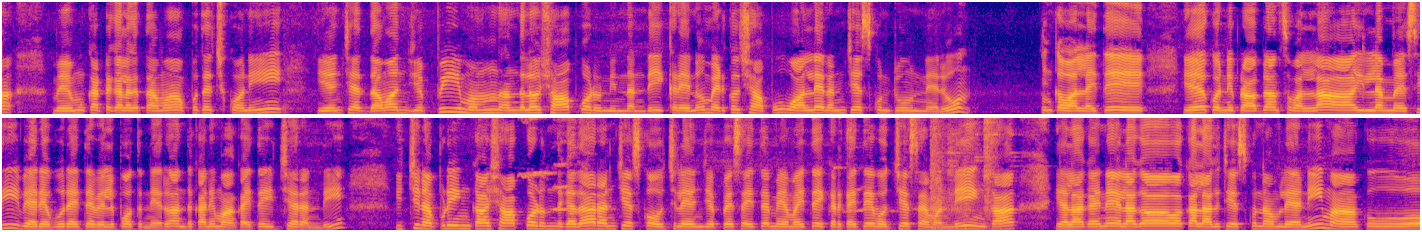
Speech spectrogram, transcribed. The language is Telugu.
మేము కట్టగలుగుతామా? అప్పు తెచ్చుకొని ఏం చేద్దామా అని చెప్పి మమ్ అందులో షాప్ కూడా ఉండిందండి ఇక్కడేను మెడికల్ షాపు. వాళ్ళే రన్ చేసుకుంటూ ఉన్నారు. ఇంకా వాళ్ళైతే ఏ కొన్ని ప్రాబ్లమ్స్ వల్ల ఇల్లు అమ్మేసి వేరే ఊరైతే వెళ్ళిపోతున్నారు. అందుకని మాకైతే ఇచ్చారండి. ఇచ్చినప్పుడు ఇంకా షాప్ కూడా ఉంది కదా రన్ చేసుకోవచ్చులే అని చెప్పేసి అయితే మేమైతే ఇక్కడికైతే వచ్చేసామండి. ఇంకా ఎలాగైనా ఎలాగో ఒక అలాగ చేసుకున్నాంలే అని మాకు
